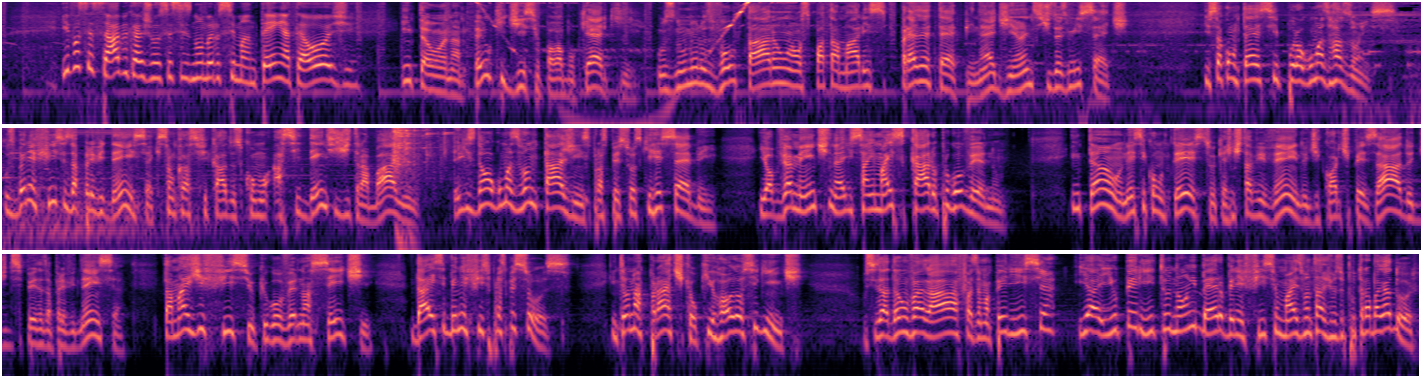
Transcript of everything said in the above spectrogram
E você sabe, Caju, se esses números se mantêm até hoje? Então, Ana, pelo que disse o Paulo Albuquerque, os números voltaram aos patamares pré-NETEP, né, de antes de 2007. Isso acontece por algumas razões. Os benefícios da Previdência, que são classificados como acidentes de trabalho, eles dão algumas vantagens para as pessoas que recebem. E, obviamente, né, eles saem mais caro para o governo. Então, nesse contexto que a gente está vivendo de corte pesado de despesa da Previdência, está mais difícil que o governo aceite dar esse benefício para as pessoas. Então, na prática, o que rola é o seguinte: o cidadão vai lá fazer uma perícia e aí o perito não libera o benefício mais vantajoso para o trabalhador.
